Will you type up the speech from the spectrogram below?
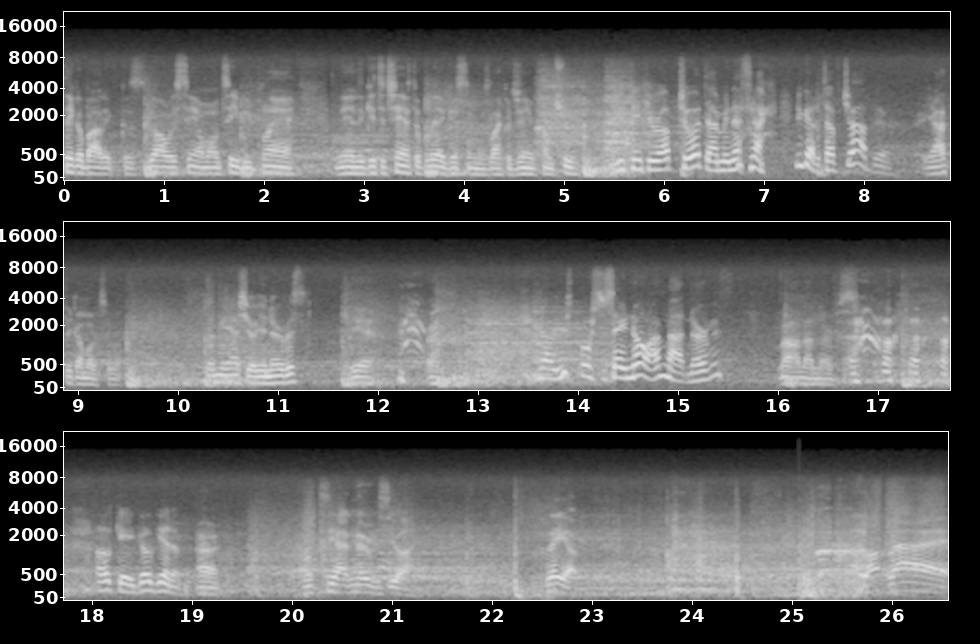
think about it because you always see him on TV playing. And then to get the chance to play against him is like a dream come true. You think you're up to it? I mean, that's not. You got a tough job there. Yeah, I think I'm up to it. Let me ask you, are you nervous? Yeah. No, you're supposed to say, no, I'm not nervous. No, I'm not nervous. okay, go get him. All right. Let's see how nervous you are. Lay up. All right.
